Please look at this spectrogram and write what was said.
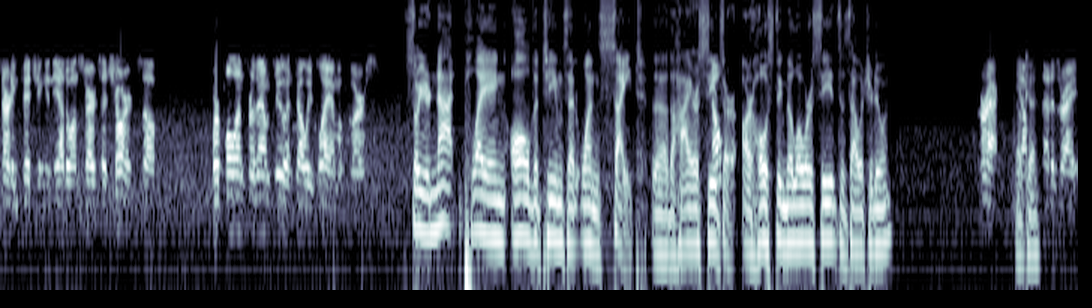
starting pitching and the other one starts at short. So we're pulling for them too until we play them, of course. So you're not playing all the teams at one site. Uh, the higher seeds Nope. are, are hosting the lower seeds. Is that what you're doing? Correct. Yep, Okay. that is right.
